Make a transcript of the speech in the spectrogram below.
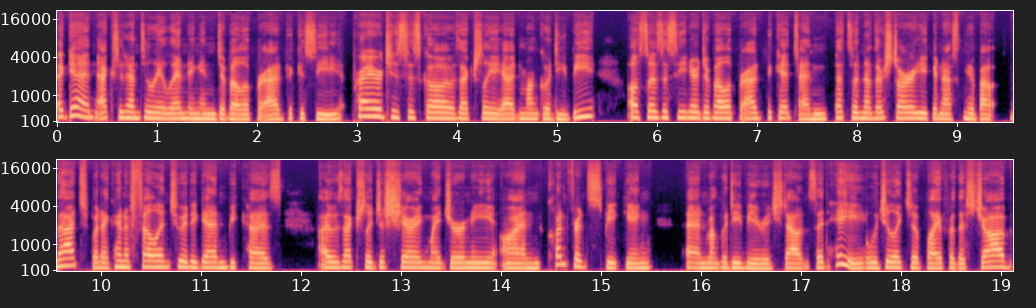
again, accidentally landing in developer advocacy. Prior to Cisco, I was actually at MongoDB, also as a senior developer advocate. And that's another story. You can ask me about that, but I kind of fell into it again because I was actually just sharing my journey on conference speaking, and MongoDB reached out and said, Hey, would you like to apply for this job?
